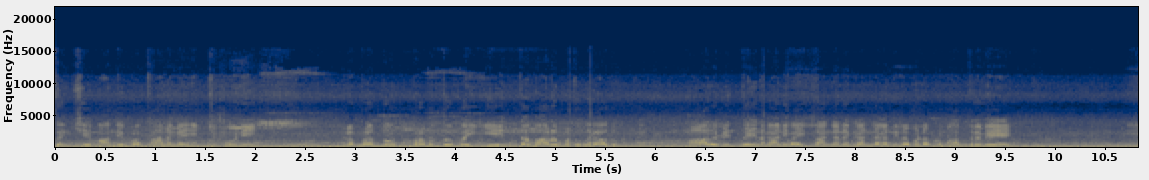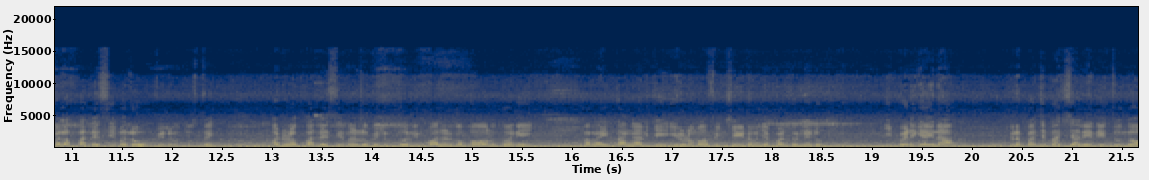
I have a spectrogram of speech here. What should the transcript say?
సంక్షేమాన్ని ప్రధానంగా ఎంచుకొని ఇలా ప్రభుత్వం ప్రభుత్వంపై ఎంత భారం పడుతుందో కాదు భారం ఎంతైనా కానీ రైతాంగానికి అండగా నిలబడినప్పుడు మాత్రమే ఇవాళ పల్లెసీమలు వెలుగు చూస్తాయి. అటువంటి పల్లె సీమలను వెలుగుతో నింపాలనే ఒక భావనతోని మరి రైతాంగానికి ఈ రుణమాఫీ చేయడం చెప్పంటూ నేను ఇప్పటికైనా ఇక్కడ ప్రతిపక్షాలు ఏదైతుందో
